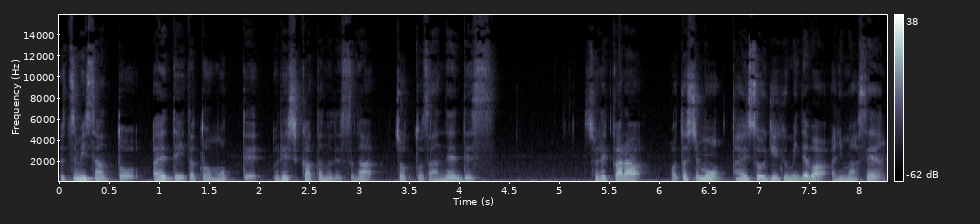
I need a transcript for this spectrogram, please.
内海さんと会えていたと思って嬉しかったのですがちょっと残念です。それから私も体操着組ではありません。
